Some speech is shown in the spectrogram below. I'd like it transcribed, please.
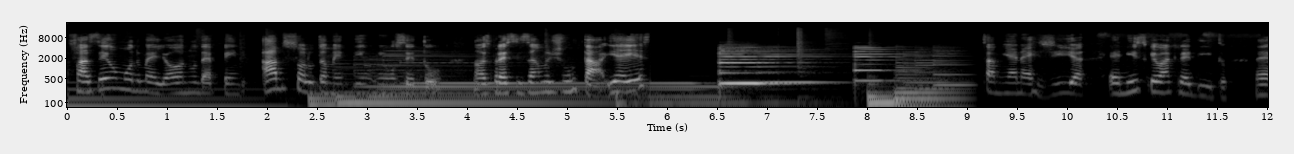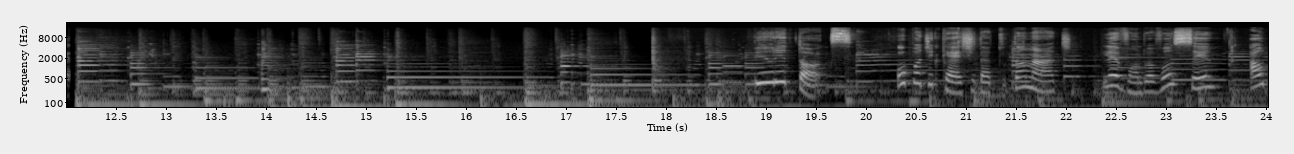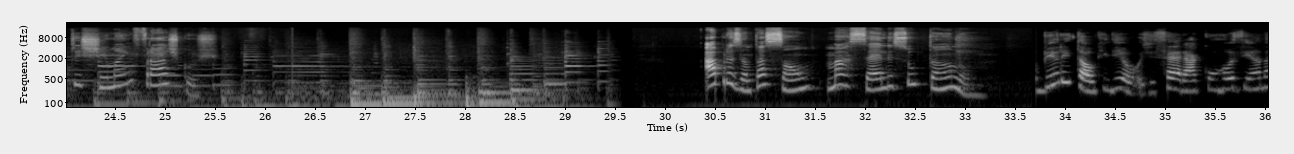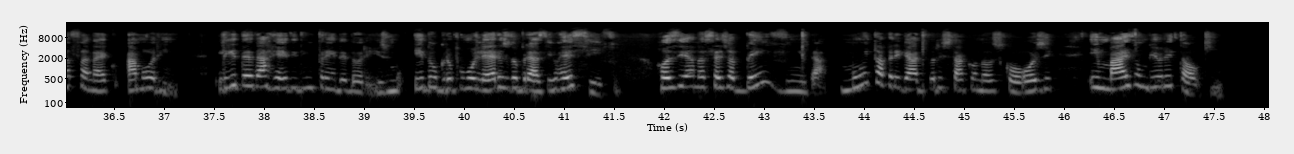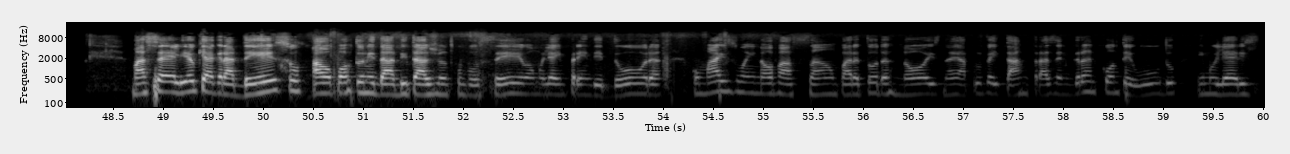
fazer um mundo melhor não depende absolutamente de nenhum setor. Nós precisamos juntar. E é esse essa minha energia, é nisso que eu acredito. Né? Beauty Talks, o podcast da Tutanat, levando a você autoestima em frascos. Apresentação: Marcele Sultano. O Beauty Talk de hoje será com Rosiana Faneco Amorim, líder da rede de empreendedorismo e do Grupo Mulheres do Brasil Recife. Rosiana, seja bem-vinda. Muito obrigada por estar conosco hoje em mais um Beauty Talk. Marcele, eu que agradeço a oportunidade de estar junto com você, uma mulher empreendedora, com mais uma inovação para todas nós, né? Aproveitarmos trazendo grande conteúdo e mulheres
